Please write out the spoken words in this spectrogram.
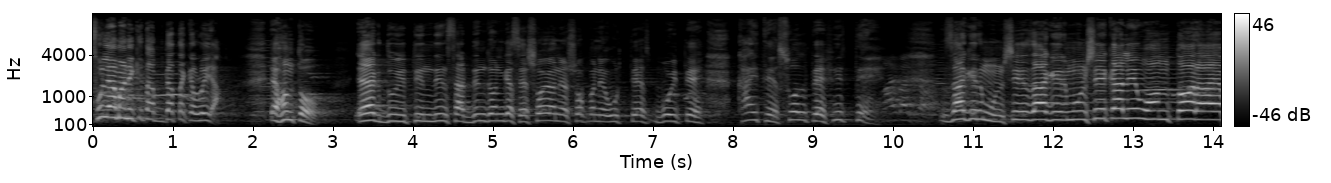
সুলেমানি কিতাবটা তাকে লইয়া। এখন তো এক, দুই, তিন দিন, চার দিন জন গেছে, শয়নে স্বপনে উঠতে, বইতে, খাইতে, চলতে, ফিরতে। জাগির মুন্সি জাগির মুন্সি কালি অন্তরায়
